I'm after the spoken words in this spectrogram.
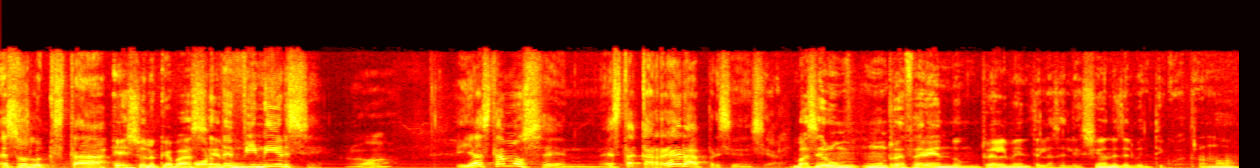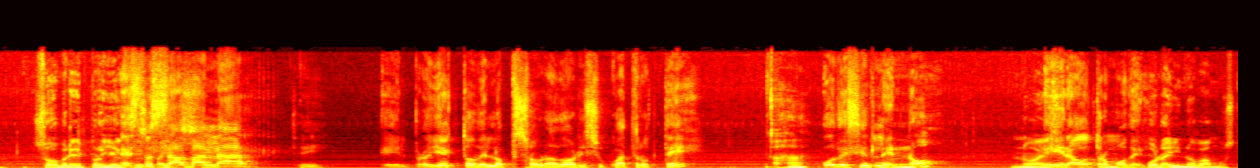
Eso es lo que está Eso es lo que va a por definirse, ¿no? Y ya estamos en esta carrera presidencial. Va a ser un, referéndum realmente las elecciones del 24, ¿no? Sobre el proyecto Esto es avalar el proyecto de López Obrador y su 4T Ajá. o decirle no no es, ir a otro modelo. Por ahí no vamos.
